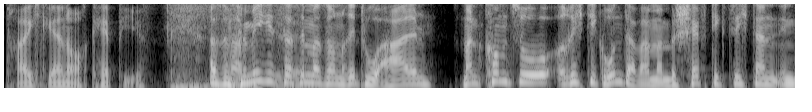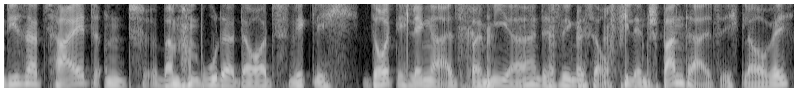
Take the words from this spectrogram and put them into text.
trage ich gerne auch Cappy. Also für mich ist das immer so ein Ritual man kommt so richtig runter, weil man beschäftigt sich dann in dieser Zeit und bei meinem Bruder dauert es wirklich deutlich länger als bei mir. Deswegen ist er auch viel entspannter als ich, glaube ich.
